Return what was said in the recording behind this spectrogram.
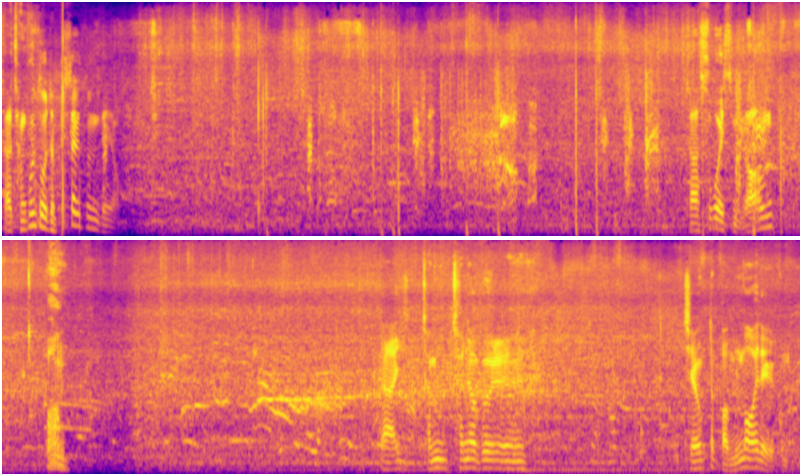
자, 장풍도 좀 비싸게 쓰면 돼요. 자, 수고했습니다. 뻥! 자, 이 점, 저녁을 제육덮밥을 먹어야 되겠구만.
